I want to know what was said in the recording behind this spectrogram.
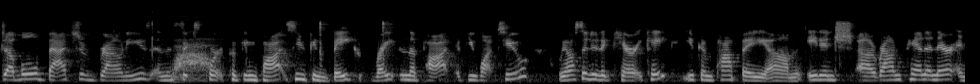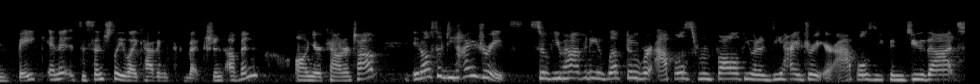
double batch of brownies in the wow. six quart cooking pot. So you can bake right in the pot if you want to. We also did a carrot cake. You can pop a um, eight inch uh, round pan in there and bake in it. It's essentially like having a convection oven on your countertop. It also dehydrates. So if you have any leftover apples from fall, if you want to dehydrate your apples, you can do that.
